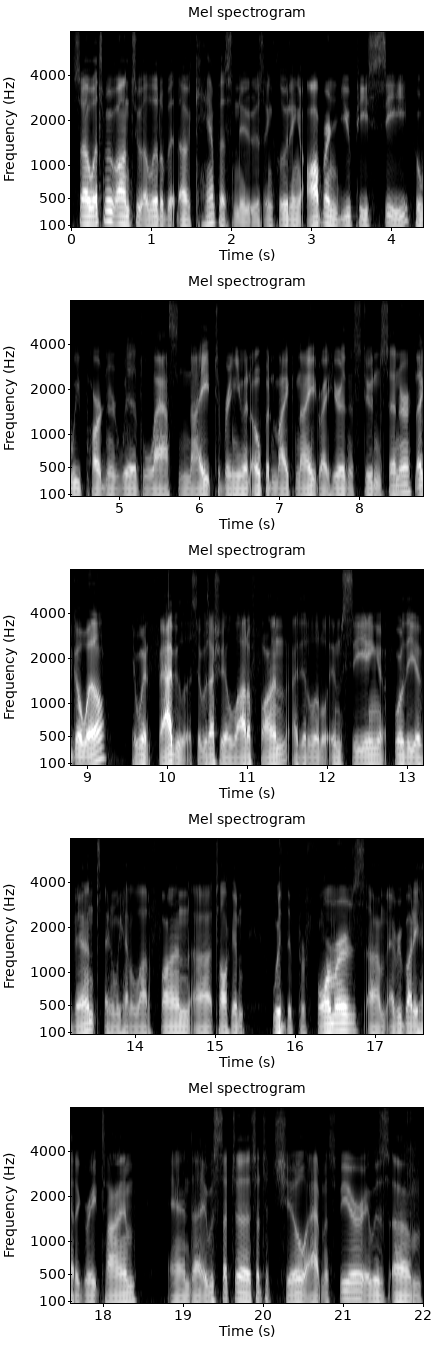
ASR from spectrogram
so let's move on to a little bit of campus news, including Auburn UPC, who we partnered with last night to bring you an open mic night right here in the Student Center. That go well. It went fabulous. It was actually a lot of fun. I did a little emceeing for the event, and we had a lot of fun uh, talking with the performers. Um, everybody had a great time, and uh, it was such a such a chill atmosphere. It was um,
